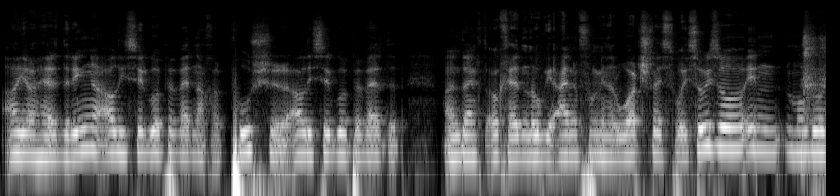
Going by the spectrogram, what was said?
ah ja, Herr der Ringe, alle sehr gut bewertet, nachher Pusher, alle sehr gut bewertet. Und ich dachte, okay, dann schaue ich einen von meiner Watchlist, wo ich sowieso in mal schaue,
